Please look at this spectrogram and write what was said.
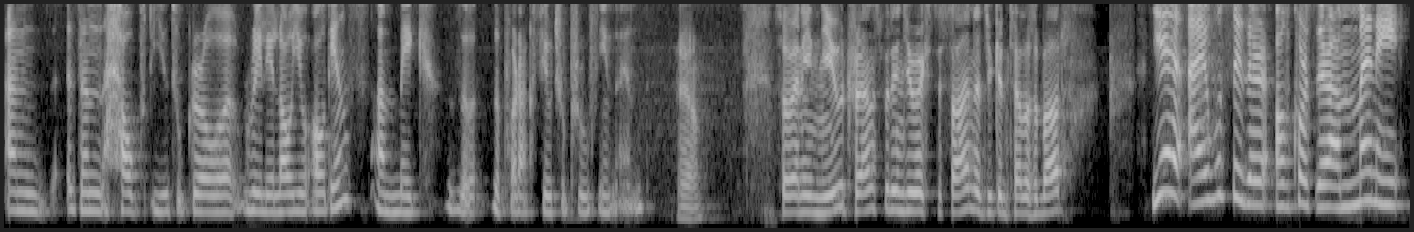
and then help you to grow a really loyal audience and make the, the product future proof in the end. Yeah. So, any new trends within UX design that you can tell us about? Yeah, I would say there, of course, there are many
